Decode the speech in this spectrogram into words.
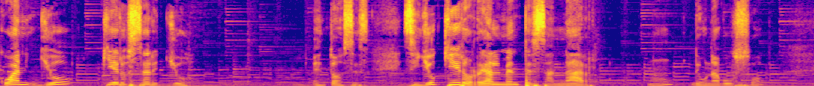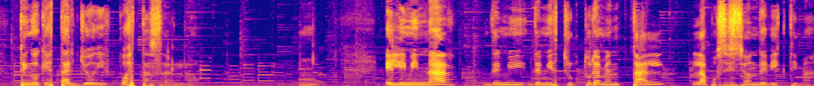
cuán yo quiero ser yo. Entonces, si yo quiero realmente sanar de un abuso, tengo que estar yo dispuesta a hacerlo. Eliminar de mi, de mi estructura mental la posición de víctima.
